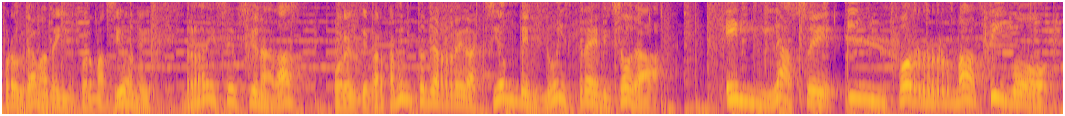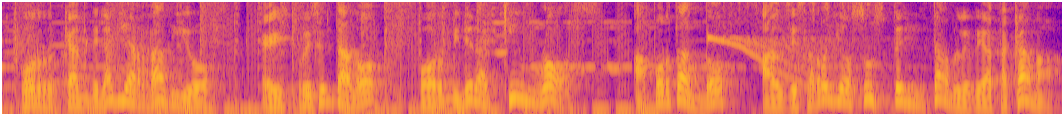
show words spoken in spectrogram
programa de informaciones recepcionadas por el Departamento de Redacción de nuestra emisora. Enlace Informativo por Candelaria Radio. Es presentado por Minera King Ross, aportando al desarrollo sustentable de Atacama.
